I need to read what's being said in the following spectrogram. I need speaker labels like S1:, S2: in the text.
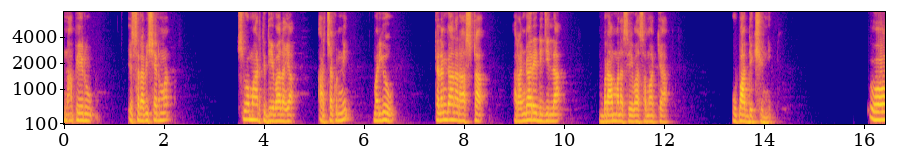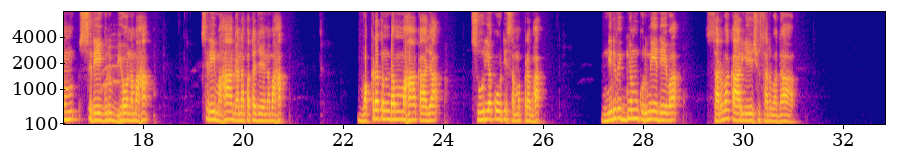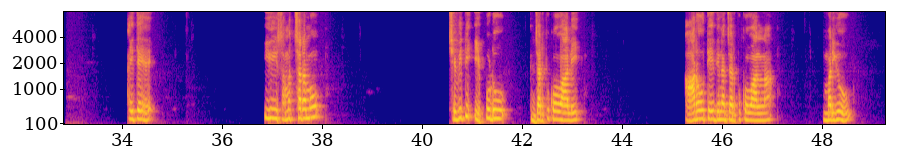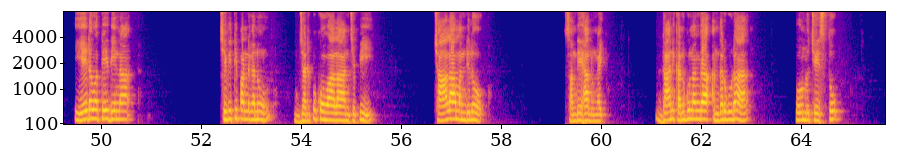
S1: నా పేరు ఎస్ రవిశర్మ. శివమార్తి దేవాలయ అర్చకుణ్ణి మరియు తెలంగాణ రాష్ట్ర రంగారెడ్డి జిల్లా బ్రాహ్మణ సేవా సమాఖ్య ఉపాధ్యక్షుణ్ణి. ఓం శ్రీ గురుభ్యో నమ. శ్రీ మహాగణపతజయ నమ. వక్రతుండం మహాకాయ సూర్యకోటి సమప్రభ. నిర్విఘ్నం కురుమే దేవ సర్వకార్యేషు సర్వదా. అయితే ఈ సంవత్సరము చెవితి ఎప్పుడు జరుపుకోవాలి? ఆరవ తేదీన జరుపుకోవాలనా? మరియు ఏడవ తేదీన చెవితి పండుగను జరుపుకోవాలా అని చెప్పి చాలామందిలో సందేహాలు ఉన్నాయి దానికి అనుగుణంగా అందరూ కూడా ఫోన్లు చేస్తూ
